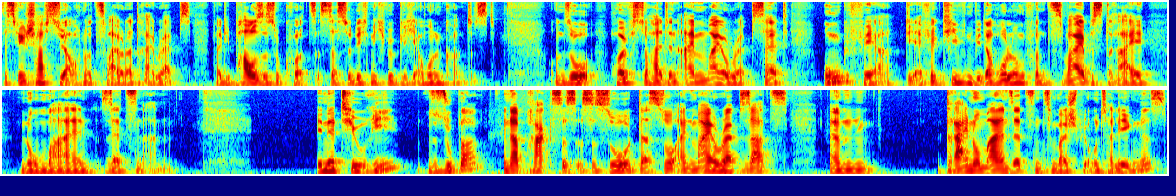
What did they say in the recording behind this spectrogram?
Deswegen schaffst du ja auch nur zwei oder drei Reps, weil die Pause so kurz ist, dass du dich nicht wirklich erholen konntest. Und so häufst du halt in einem Myo-Rep-Set ungefähr die effektiven Wiederholungen von zwei bis drei normalen Sätzen an. In der Theorie super. In der Praxis ist es so, dass so ein MyRap-Satz ähm, drei normalen Sätzen zum Beispiel unterlegen ist.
